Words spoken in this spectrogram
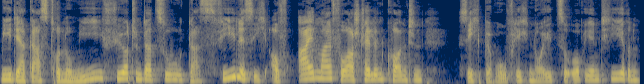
wie der Gastronomie führten dazu, dass viele sich auf einmal vorstellen konnten, sich beruflich neu zu orientieren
